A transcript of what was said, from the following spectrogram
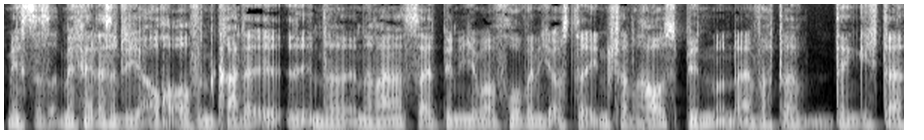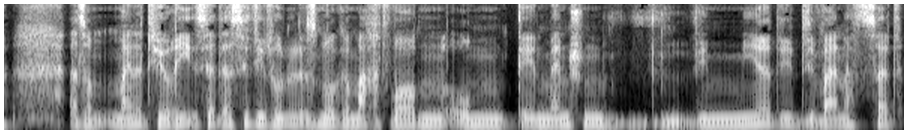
mir ist das, mir fällt das natürlich auch auf. Und gerade äh, in der, in der Weihnachtszeit bin ich immer froh, wenn ich aus der Innenstadt raus bin und einfach da denke ich da, also meine Theorie ist ja, der Citytunnel ist nur gemacht worden, um den Menschen wie mir, die die Weihnachtszeit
